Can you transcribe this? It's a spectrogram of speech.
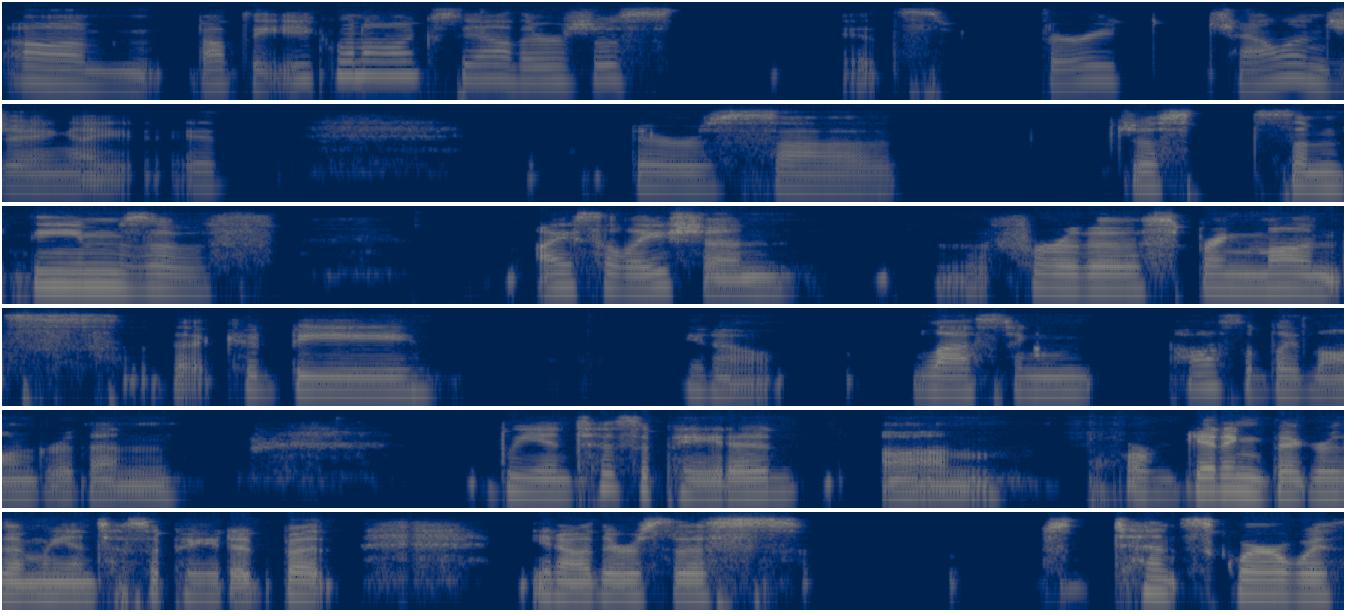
Um, about the equinox, yeah, there's just it's very challenging. I it there's uh just some themes of isolation for the spring months that could be, you know, lasting possibly longer than we anticipated, um, or getting bigger than we anticipated. But, you know, there's this tense square with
